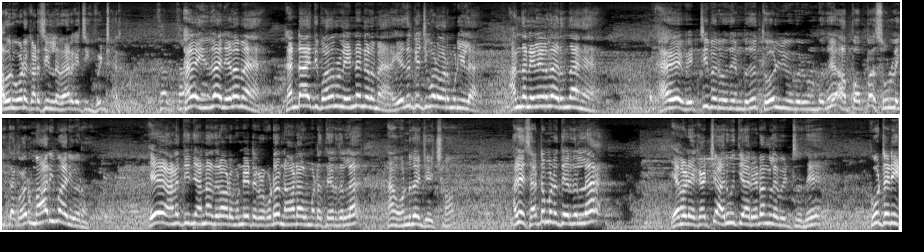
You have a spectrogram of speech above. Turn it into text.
அவர் கூட கடைசியில் வேறு கட்சிக்கு போயிட்டார். ஆக இதுதான் நிலைமை. ரெண்டாயிரத்தி பதினொன்றில் என்ன நிலைமை? எதிர்க்கட்சி கூட வர முடியல. அந்த நிலையில் தான் இருந்தாங்க. ஆகவே வெற்றி பெறுவது என்பது தோல்வி பெறுவது என்பது அப்பப்போ சூழ்நிலைக்கு தக்கவாறு மாறி மாறி வரும். ஏ அனைத்து இந்திய அண்ணா திராவிட முன்னேற்றங்கள் கூட நாடாளுமன்ற தேர்தலில் நாங்கள் ஒன்று தான் ஜெயித்தோம் அதே சட்டமன்ற தேர்தலில் எங்களுடைய கட்சி அறுபத்தி ஆறு இடங்களை விட்டுருது கூட்டணி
